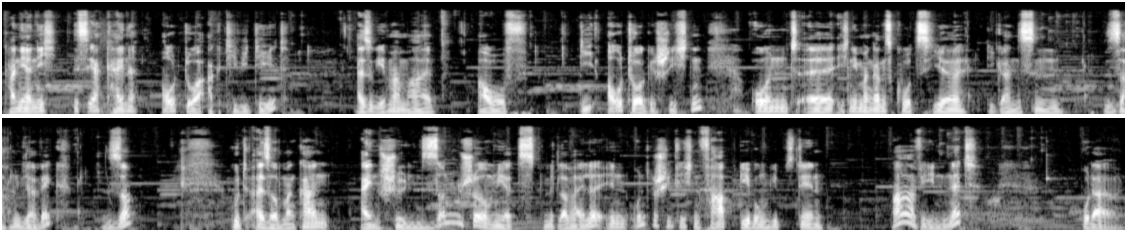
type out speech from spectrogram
kann ja nicht. Ist ja keine Outdoor-Aktivität. Also gehen wir mal auf die Outdoor-Geschichten. Und äh, ich nehme mal ganz kurz hier die ganzen Sachen wieder weg. So. Gut, also man kann einen schönen Sonnenschirm jetzt mittlerweile. In unterschiedlichen Farbgebungen gibt es den. Ah, wie nett. Oder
